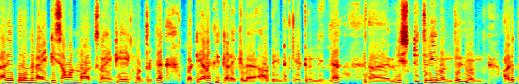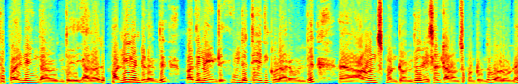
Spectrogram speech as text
நிறைய பேர் வந்து ninety seven marks ninety eight இருக்கேன் பட் எனக்கு கிடைக்கல. அப்படின்ட்டு கேட்டிருந்தீங்க. லிஸ்ட்டு த்ரீ வந்து வந்து அடுத்த பதினைந்தாவது தேதி அதாவது பன்னிரெண்டுலேருந்து பதினைந்து இந்த தேதிக்குள்ளார வந்து அனௌன்ஸ்மெண்ட் வந்து ரிசல்ட் அனௌன்ஸ்மெண்ட் வந்து வரும்னு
